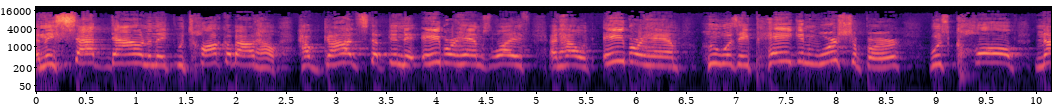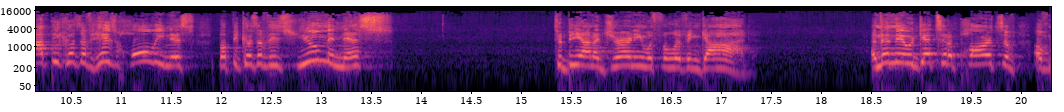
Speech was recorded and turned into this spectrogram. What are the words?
And they sat down and they would talk about how, how God stepped into Abraham's life and how Abraham, who was a pagan worshiper, was called not because of his holiness, but because of his humanness to be on a journey with the living God. And then they would get to the parts of, of,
